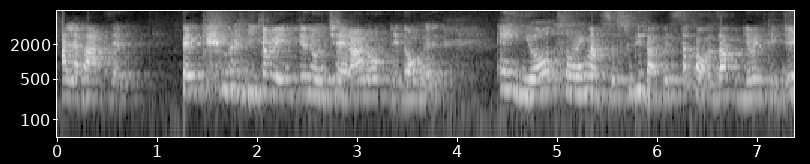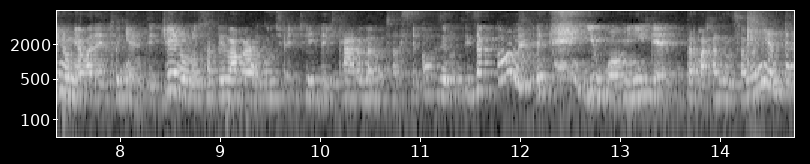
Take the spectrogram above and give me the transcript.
alla base perché praticamente non c'erano le doghe e io sono rimasta stupita da questa cosa, ovviamente Jay non mi aveva detto niente, Jay non lo sapeva manco, cioè Jay del Canada non sa queste cose, non si sa come, gli uomini che per la casa non sanno niente,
